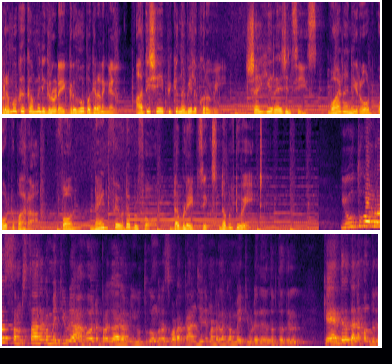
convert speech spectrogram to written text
പ്രമുഖ കമ്പനികളുടെ ഗൃഹോപകരണങ്ങൾ അതിശയിപ്പിക്കുന്ന വിലക്കുറവിൽ Shaheer agencies Vazhani road Ottupara. Phone nine five double four double eight six double two eight. Youth Congress സംസ്ഥാന കമ്മിറ്റിയുടെ ആഹ്വാനപ്രകാരം യൂത്ത് കോൺഗ്രസ് വടക്കാഞ്ചേരി മണ്ഡലം കമ്മിറ്റിയുടെ നേതൃത്വത്തിൽ കേന്ദ്ര ധനമന്ത്രി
